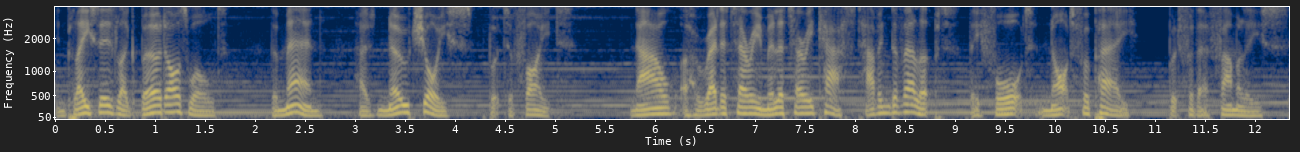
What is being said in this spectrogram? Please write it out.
In places like Birdoswald, the men had no choice but to fight. Now, a hereditary military caste having developed, they fought not for pay, but for their families.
